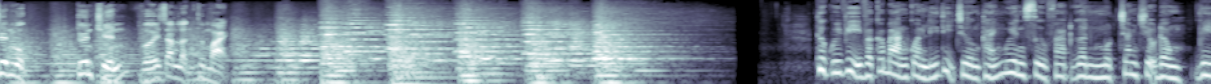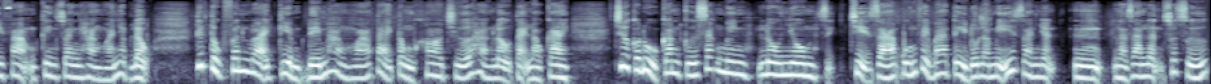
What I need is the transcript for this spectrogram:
chuyên mục Tuyên chiến với gian lận thương mại. Thưa quý vị và các bạn, quản lý thị trường Thái Nguyên xử phạt gần 100 triệu đồng vi phạm kinh doanh hàng hóa nhập lậu, tiếp tục phân loại kiểm đếm hàng hóa tại tổng kho chứa hàng lậu tại Lào Cai. Chưa có đủ căn cứ xác minh lô nhôm trị giá 4,3 tỷ đô la Mỹ gian nhận là gian lận xuất xứ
